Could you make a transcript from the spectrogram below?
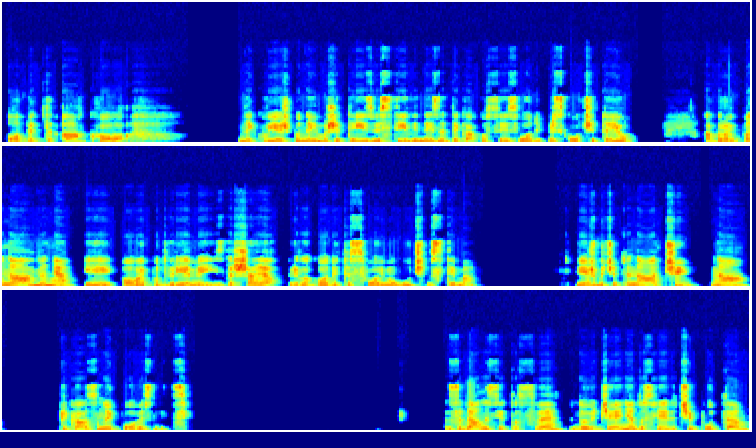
Opet, ako neku vježbu ne možete izvesti ili ne znate kako se izvodi, preskočite ju, a broj ponavljanja i ovaj put vrijeme izdržaja prilagodite svojim mogućnostima. Vježbu ćete naći na prikazanoj poveznici. Za danas je to sve. Doviđenja do sljedećeg puta.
